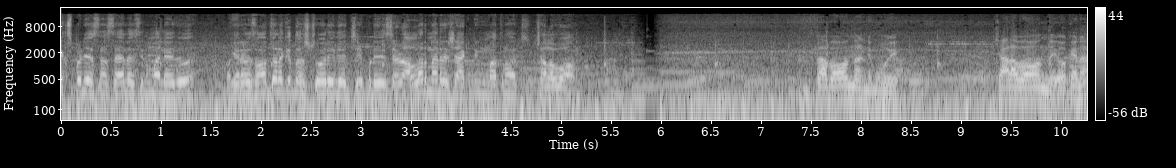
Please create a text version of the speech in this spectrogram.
ఎక్స్పెక్ట్ చేసిన స్థాయిలో సినిమా లేదు. ఒక ఇరవై సంవత్సరాల క్రితం స్టోరీ తెచ్చి ఇప్పుడు తీశాడు అల్లరి నరేష్ యాక్టింగ్ మాత్రం చాలా బాగుంది. చాలా బాగుందండి మూవీ. చాలా బాగుంది. ఓకేనా?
